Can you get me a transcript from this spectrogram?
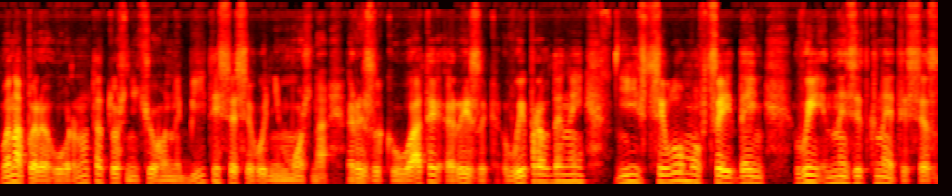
вона перегорнута, тож нічого не бійтеся. Сьогодні можна ризикувати, ризик виправданий. І в цілому в цей день ви не зіткнетеся з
